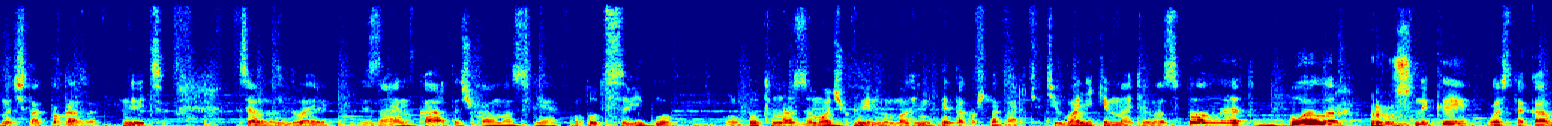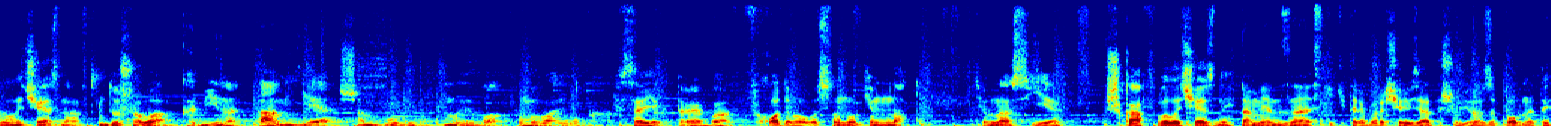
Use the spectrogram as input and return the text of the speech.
Значить так, показую. Дивіться. Це у нас двері, дизайн, карточка у нас є. Отут світло, отут у нас замочок, він магнітний також на карті. В ванній кімнаті у нас туалет, бойлер, рушники. Ось така величезна душова кабіна. Там є шампунь, мило, умивальник, все як треба. Входимо в основну кімнату. У нас є шкаф величезний. Там я не знаю, скільки треба речей взяти, щоб його заповнити.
